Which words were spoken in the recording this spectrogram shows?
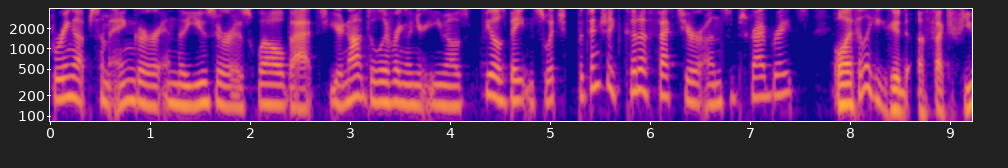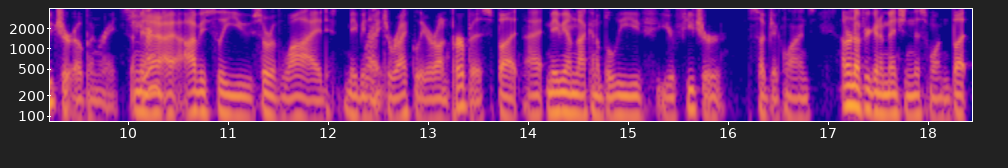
bring up some anger in the user as well that you're not delivering on your emails feels bait and switch potentially could affect your unsubscribe rates Well, I feel like it could affect future open rates. I mean, I, I, obviously you sort of lied, maybe not directly or on purpose, but I, maybe I'm not going to believe your future subject lines. I don't know if you're going to mention this one, but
